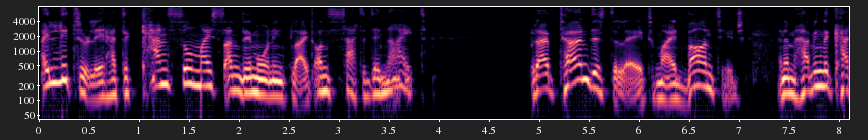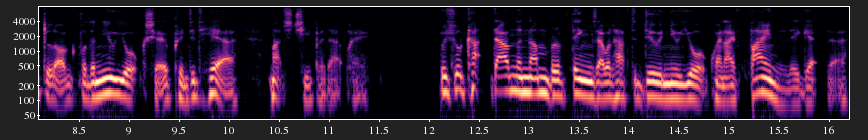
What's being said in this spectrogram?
I literally had to cancel my Sunday morning flight on Saturday night. But I've turned this delay to my advantage and am having the catalogue for the New York show printed here, much cheaper that way, which will cut down the number of things I will have to do in New York when I finally get there.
